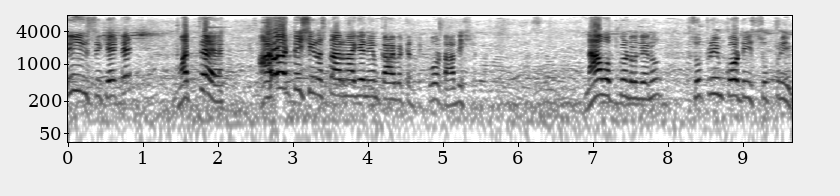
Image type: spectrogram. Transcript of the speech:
ರೀಇನ್ಸ್ಟಿಗೇಟೆಡ್ ಮತ್ತೆ ಆರ್ ಟಿ ಶಿರಸ್ತಾರನಾಗೆ ನೇಮಕ ಆಗಬೇಕಂತೆ, ಕೋರ್ಟ್ ಆದೇಶ. ನಾವು ಒಪ್ಕೊಂಡಿರೋದೇನು? ಸುಪ್ರೀಂ ಕೋರ್ಟ್ ಈ ಸುಪ್ರೀಂ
